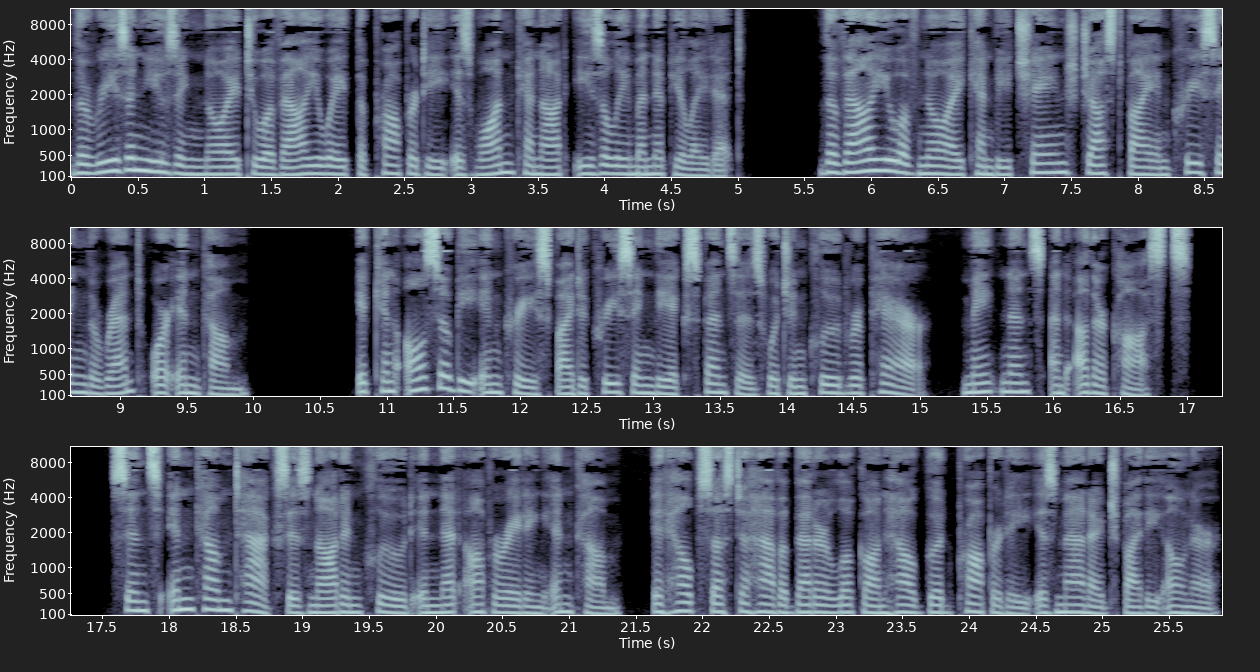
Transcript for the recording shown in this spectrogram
The reason using NOI to evaluate the property is one cannot easily manipulate it. The value of NOI can be changed just by increasing the rent or income. It can also be increased by decreasing the expenses, which include repair, maintenance, and other costs. Since income tax is not included in net operating income, it helps us to have a better look on how good property is managed by the owner.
